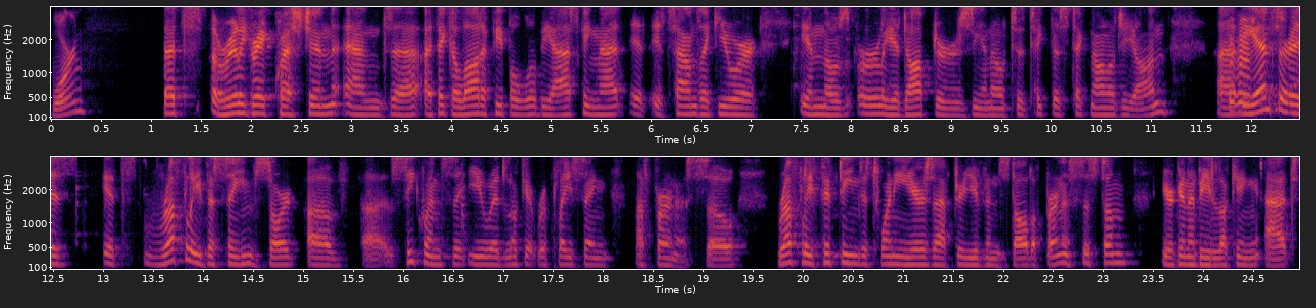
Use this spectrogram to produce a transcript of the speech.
Warren? That's a really great question. And uh, I think a lot of people will be asking that. It, it sounds like you were in those early adopters, you know, to take this technology on. Uh, mm-hmm. The answer is it's roughly the same sort of uh, sequence that you would look at replacing a furnace. So, roughly 15 to 20 years after you've installed a furnace system, you're going to be looking at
